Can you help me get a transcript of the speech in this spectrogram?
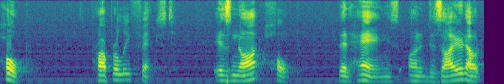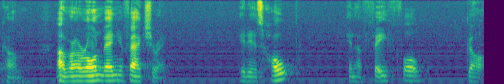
Hope, properly fixed, is not hope that hangs on a desired outcome of our own manufacturing. It is hope in a faithful God.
